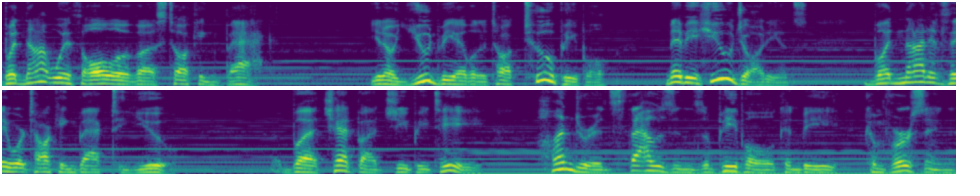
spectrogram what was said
but not with all of us talking back. You know, you'd be able to talk to people maybe a huge audience, but not if they were talking back to you. But Chatbot GPT, hundreds, thousands of people can be conversing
